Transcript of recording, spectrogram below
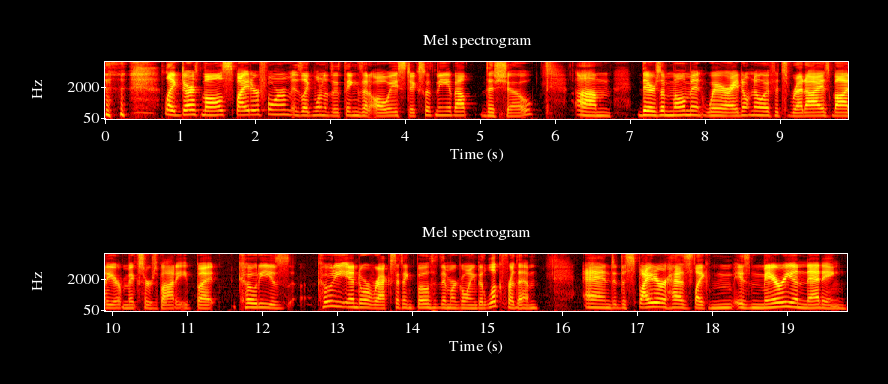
like Darth Maul's spider form is like one of the things that always sticks with me about this show. Um, there's a moment where I don't know if it's Red Eye's body or Mixer's body, but Cody is Cody and or Rex. I think both of them are going to look for them, and the spider has like m- is marionetting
